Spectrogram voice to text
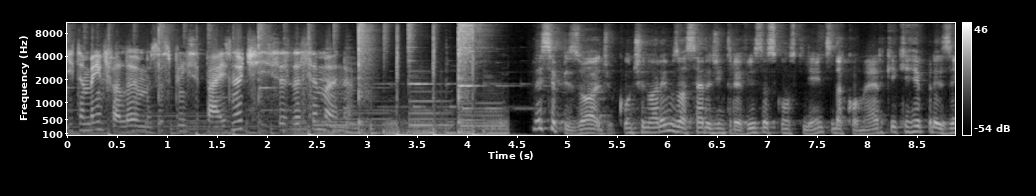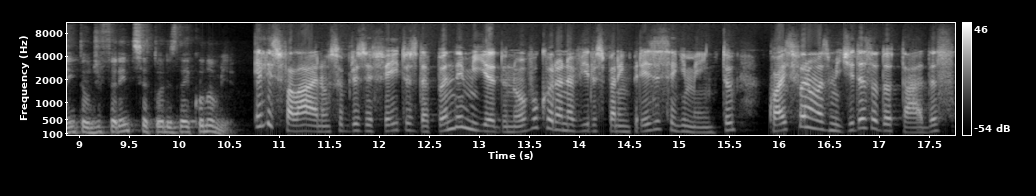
e também falamos as principais notícias da semana. Nesse episódio, continuaremos a série de entrevistas com os clientes da Comerc que representam diferentes setores da economia. Eles falaram sobre os efeitos da pandemia do novo coronavírus para empresa e segmento, quais foram as medidas adotadas,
